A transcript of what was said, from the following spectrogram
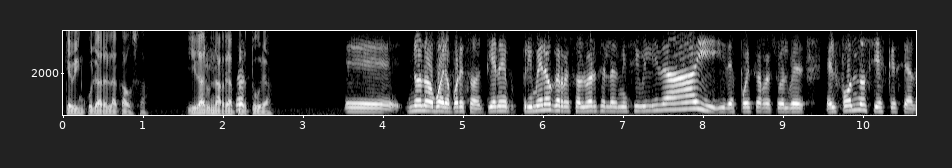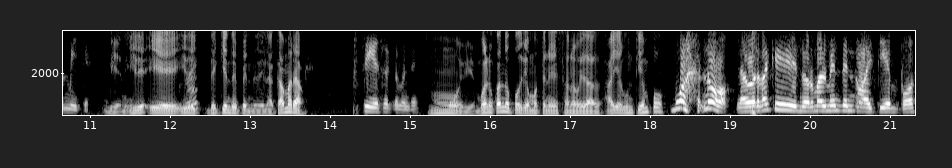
que vincular a la causa y dar una reapertura. Eh, no, no, bueno, por eso, tiene primero que resolverse la admisibilidad y, después se resuelve el fondo si es que se admite. Bien, ¿y, de, quién depende? ¿De la Cámara? Sí, exactamente. Muy bien. Bueno, ¿cuándo podríamos tener esa novedad? ¿Hay algún tiempo? Bueno, no, la verdad que normalmente no hay tiempos,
